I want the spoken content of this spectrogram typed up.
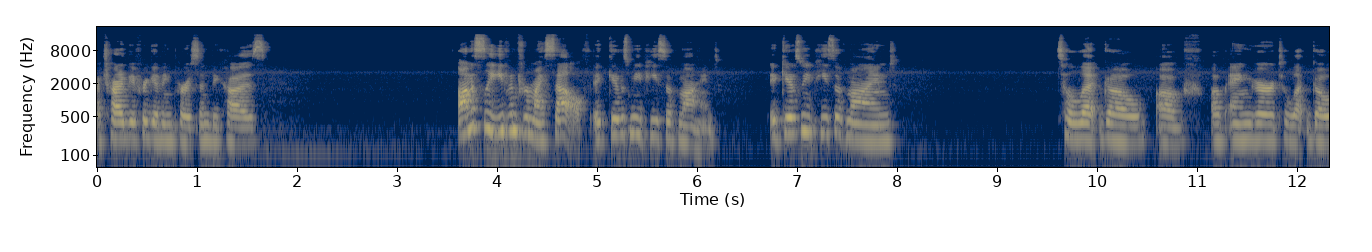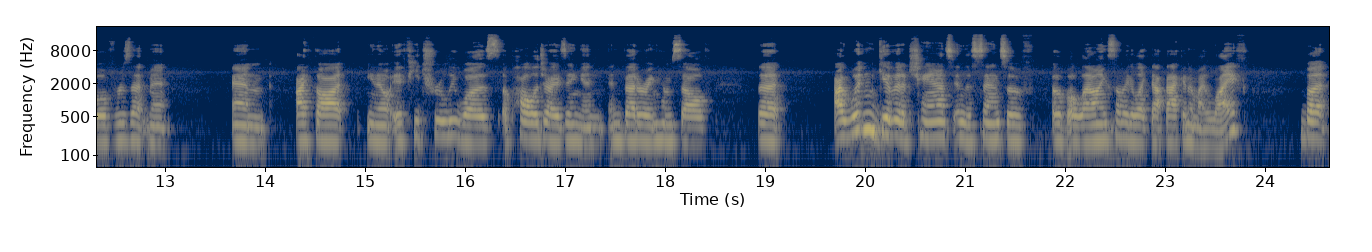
I try to be a forgiving person because honestly, even for myself, it gives me peace of mind. It gives me peace of mind to let go of of anger, to let go of resentment. And I thought, you know, if he truly was apologizing and, and bettering himself, that I wouldn't give it a chance in the sense of of allowing somebody like that back into my life, but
